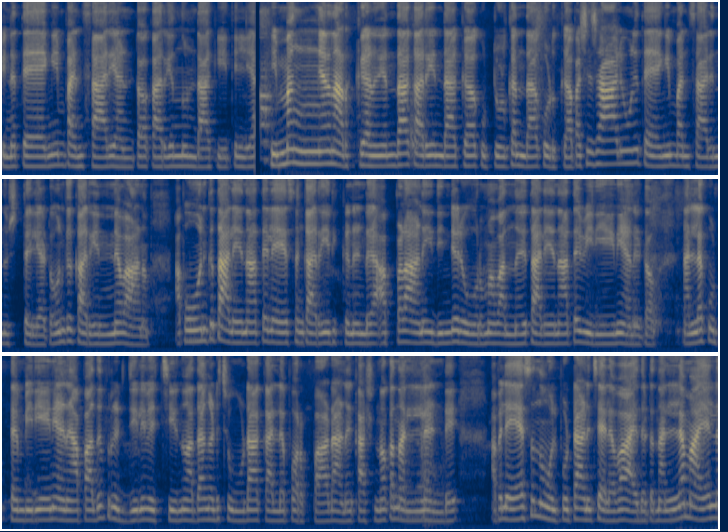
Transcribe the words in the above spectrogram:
പിന്നെ തേങ്ങയും പഞ്ചസാരയാണ് കേട്ടോ കറിയൊന്നും ഉണ്ടാക്കിയിട്ടില്ല. ഇമ്മ ഇങ്ങനെ നടക്കുകയാണ് എന്താ കറി ഉണ്ടാക്കുക? കുട്ടികൾക്ക് എന്താ കൊടുക്കുക? പക്ഷെ ഷാലൂന് തേങ്ങയും പഞ്ചസാരയൊന്നും ഇഷ്ടമില്ല കേട്ടോ. ഓനക്ക് കറി തന്നെ വേണം. അപ്പോൾ ഓനക്ക് തലേനാത്തെ ലേസം കറി ഇരിക്കുന്നുണ്ട് അപ്പോഴാണ് ഇതിന്റെ ഒരു ഓർമ്മ വന്നത്. തലേനാത്തെ ബിരിയാണിയാണ് കേട്ടോ നല്ല കുട്ടൻ ബിരിയാണിയാണ്. അപ്പോൾ അത് ഫ്രിഡ്ജിൽ വെച്ചിരുന്നു. അത് അങ്ങോട്ട് ചൂടാക്കാനുള്ള പുറപ്പാടാണ്. കഷ്ണമൊക്കെ നല്ല ഉണ്ട് അപ്പോൾ ലേസം നൂൽപുട്ടാണ് ചിലവായത് കേട്ടോ നല്ല മയല്ല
